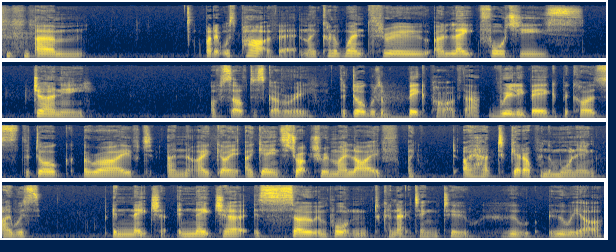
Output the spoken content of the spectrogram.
um, but it was part of it, and I kind of went through a late forties journey of self-discovery. The dog was a big part of that, really big, because the dog arrived, and I, ga- I gained structure in my life. I, I had to get up in the morning. I was in nature. In nature is so important connecting to who who we are.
